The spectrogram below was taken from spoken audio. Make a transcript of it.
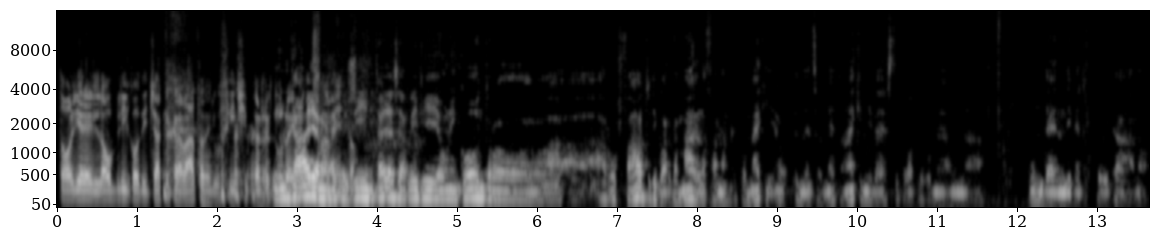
togliere l'obbligo di giacca e cravatta negli uffici per ridurre in Italia non è così, in Italia se arrivi a un incontro arruffato ti guarda male, lo fanno anche con me, che io tendenzialmente non è che mi vesti proprio come un, un dandy metropolitano.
